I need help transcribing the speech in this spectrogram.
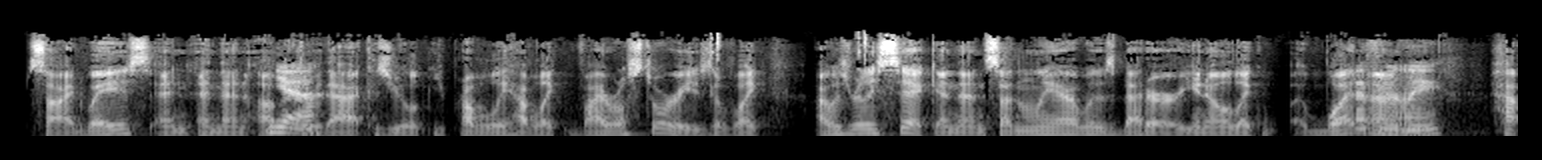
sideways and, and then up yeah. through that. Cause you, you probably have like viral stories of like, I was really sick and then suddenly I was better. You know, like what? Definitely. Um, how,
